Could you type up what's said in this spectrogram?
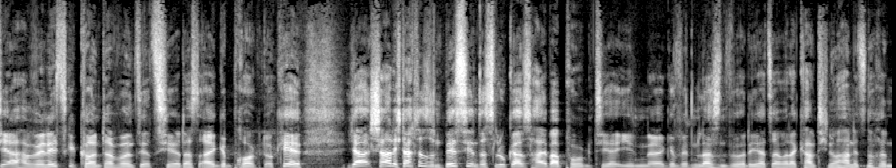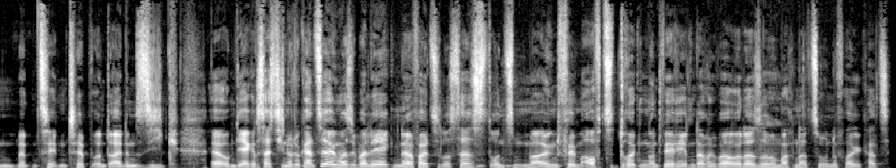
Tja, haben wir nichts gekonnt, haben wir uns jetzt hier das eingebrockt. Okay. Ja, schade, ich dachte so ein bisschen, dass Lukas Halberpunkt hier ihn äh, gewinnen lassen würde jetzt, aber da kam Tino Hahn jetzt noch in, mit einem zehnten Tipp und einem Sieg äh, um die Ecke. Das heißt, Tino, du kannst dir irgendwas überlegen, ne? Falls du Lust hast, uns mal irgendeinen Film aufzudrücken und wir reden darüber oder so, mhm. machen dazu eine Folge Katz.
